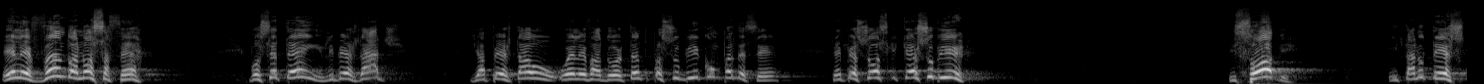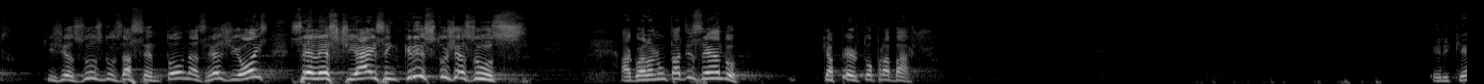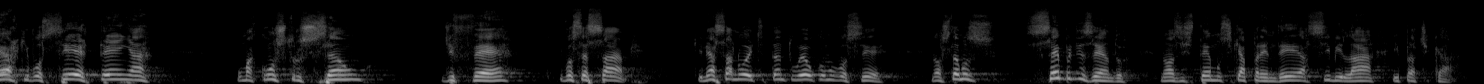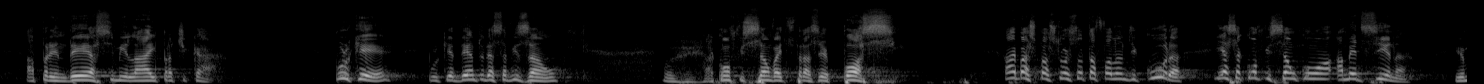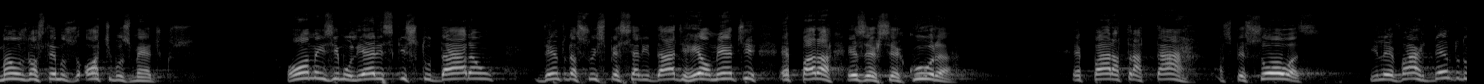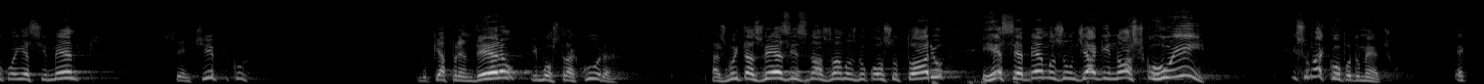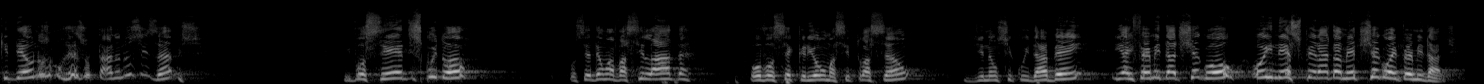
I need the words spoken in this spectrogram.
elevando a nossa fé. Você tem liberdade de apertar o, o elevador, tanto para subir como para descer. Tem pessoas que querem subir. E sobe. E está no texto que Jesus nos assentou nas regiões celestiais em Cristo Jesus. Agora não está dizendo que apertou para baixo. Ele quer que você tenha uma construção de fé, e você sabe que nessa noite, tanto eu como você, nós estamos sempre dizendo: nós temos que aprender, assimilar e praticar aprender, assimilar e praticar. Por quê? Porque dentro dessa visão, a confissão vai te trazer posse. Ah, mas pastor, o senhor está falando de cura, e essa confissão com a medicina? Irmãos, nós temos ótimos médicos, homens e mulheres que estudaram dentro da sua especialidade, realmente é para exercer cura, é para tratar as pessoas, e levar dentro do conhecimento científico do que aprenderam e mostrar cura. Mas muitas vezes nós vamos no consultório e recebemos um diagnóstico ruim. Isso não é culpa do médico. É que deu o resultado nos exames. E você descuidou. Você deu uma vacilada. Ou você criou uma situação de não se cuidar bem e a enfermidade chegou, ou inesperadamente chegou a enfermidade.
